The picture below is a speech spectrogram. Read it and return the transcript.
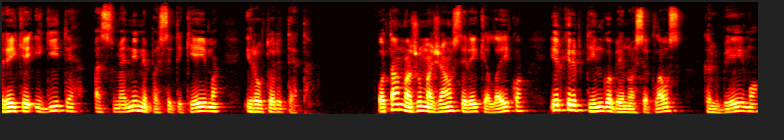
Reikia įgyti asmeninį pasitikėjimą ir autoritetą. O tam mažų mažiausiai reikia laiko ir kryptingo bei nuoseklaus kalbėjimo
